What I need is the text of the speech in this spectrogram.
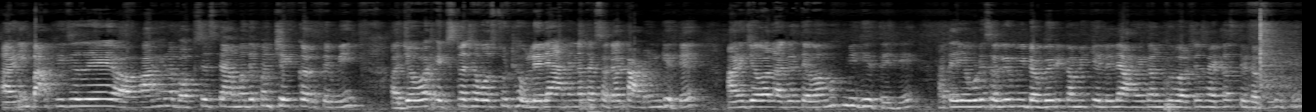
आणि बाकीचे जे आहे ना बॉक्सेस त्यामध्ये पण चेक करते मी. जेव्हा एक्स्ट्राच्या वस्तू ठेवलेल्या आहे ना त्या सगळ्या काढून घेते. आणि जेव्हा लागेल तेव्हा मग मी घेते हे. आता एवढे सगळे मी डबे रिकामी केलेले आहे कारण की वरच्या साईडलाच ते डबे होते.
